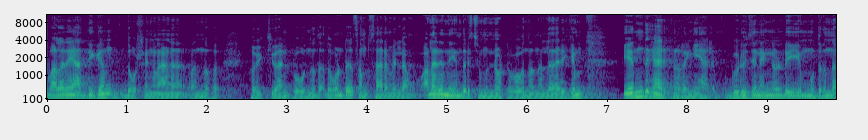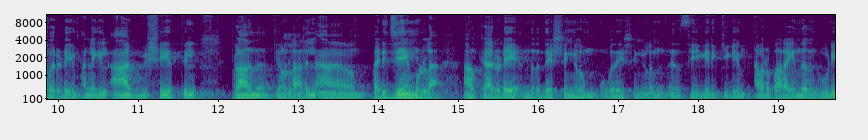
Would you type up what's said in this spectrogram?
വളരെയധികം ദോഷങ്ങളാണ് വന്ന് ഭവിക്കുവാൻ പോകുന്നത്. അതുകൊണ്ട് സംസാരമെല്ലാം വളരെ നിയന്ത്രിച്ച് മുന്നോട്ട് പോകുന്നത് നല്ലതായിരിക്കും. എന്ത് കാര്യത്തിനിറങ്ങിയാലും ഗുരുജനങ്ങളുടെയും മുതിർന്നവരുടെയും അല്ലെങ്കിൽ ആ വിഷയത്തിൽ പ്രാതിനിധ്യമുള്ള അതിൽ പരിചയമുള്ള ആൾക്കാരുടെ നിർദ്ദേശങ്ങളും ഉപദേശങ്ങളും സ്വീകരിക്കുകയും അവർ പറയുന്നതും കൂടി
